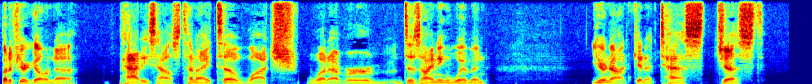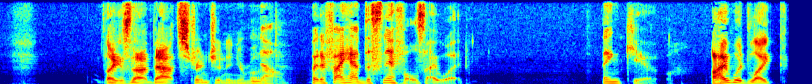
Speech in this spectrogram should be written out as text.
But if you're going to Patty's house tonight to watch whatever, Designing Women, you're not going to test just like it's not that stringent in your mind. No. But if I had the sniffles, I would. Thank you. I would like.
